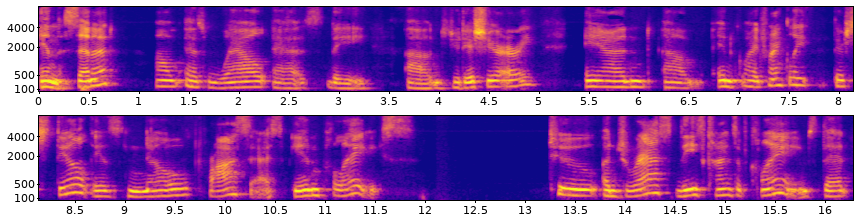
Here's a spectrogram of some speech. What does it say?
in the Senate, um, as well as the uh, judiciary. And, um, and quite frankly, there still is no process in place to address these kinds of claims that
